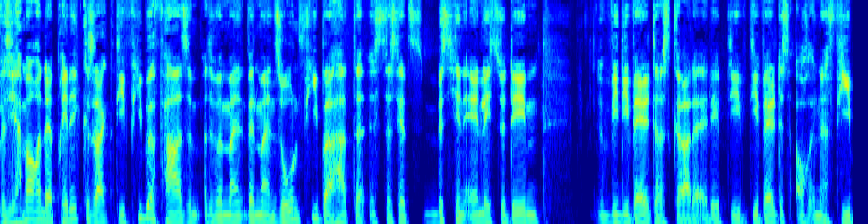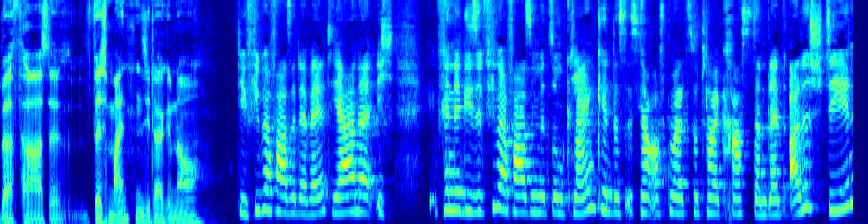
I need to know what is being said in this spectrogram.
Sie haben auch in der Predigt gesagt, die Fieberphase, also wenn mein, wenn mein Sohn Fieber hat, dann ist das jetzt ein bisschen ähnlich zu dem, wie die Welt das gerade erlebt. Die, die Welt ist auch in der Fieberphase. Was meinten Sie da genau? Die Fieberphase der Welt, ja, na, ich finde diese Fieberphase mit so einem Kleinkind, das ist ja oftmals total krass. Dann bleibt alles stehen,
